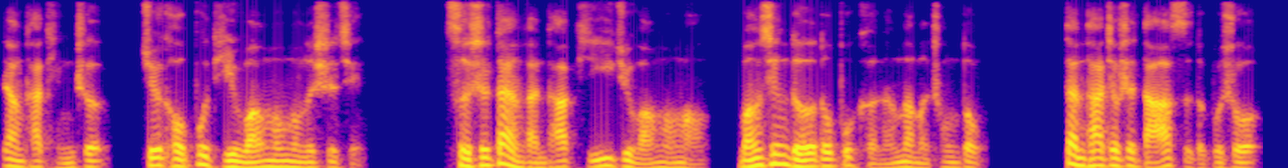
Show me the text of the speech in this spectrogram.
让他停车，绝口不提王萌萌的事情。此时但凡他提一句王萌萌，王兴德都不可能那么冲动。但他就是打死的不说，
